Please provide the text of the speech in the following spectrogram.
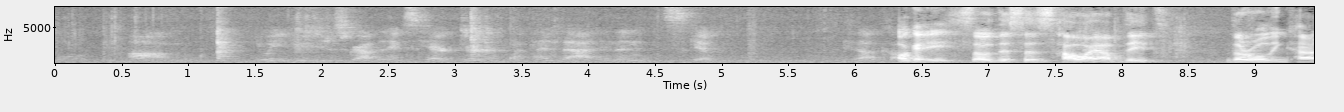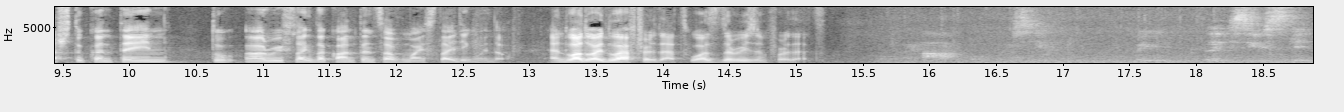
Well, um, you, what you do is you just grab the next character, append that, and then skip. Okay, so this is how I update the rolling hash to contain, to uh, reflect the contents of my sliding window. And what do I do after that? What's the reason for that? Just you, maybe, like, so you skip. you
